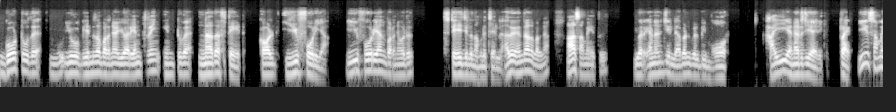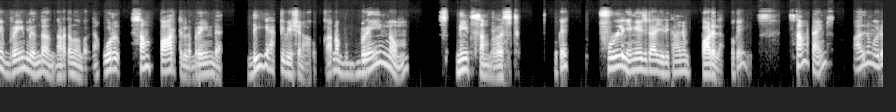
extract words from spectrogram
go to the you എന്താ പറഞ്ഞാൽ you are entering into another state called euphoria euphoria എന്ന് പറഞ്ഞ ഒരു സ്റ്റേജിൽ നമ്മൾ ചെല്ലുക അത് എന്താന്ന് പറഞ്ഞാൽ ആ സമയത്ത് your energy level will be more high energy ആയിരിക്കും. റൈറ്റ് ഈ സമയം ബ്രെയിനിൽ എന്താ നടക്കുന്നതെന്ന് പറഞ്ഞാൽ ഒരു സം പാർട്ടില്ല ബ്രെയിനിന്റെ ഡീആക്ടിവേഷൻ ആകും. കാരണം ബ്രെയിനും need some rest okay fully engaged ആയി ഇരിക്കാനും പാടില്ല. ഓക്കെ സം ടൈംസ് അതിനും ഒരു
